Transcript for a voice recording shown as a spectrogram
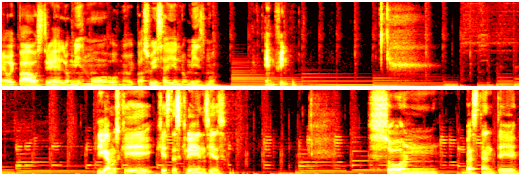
me voy para Austria y es lo mismo, o me voy para Suiza y es lo mismo, en fin. Digamos que, que estas creencias son bastante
